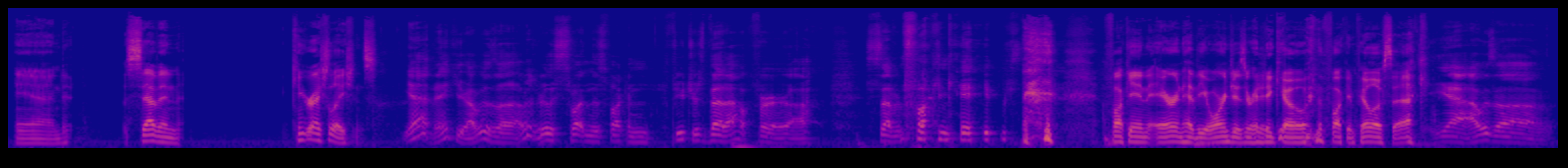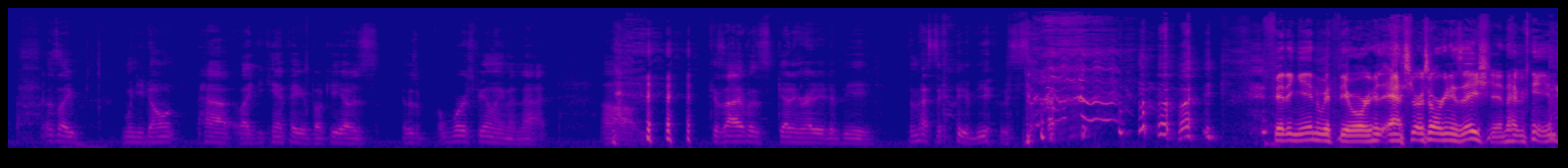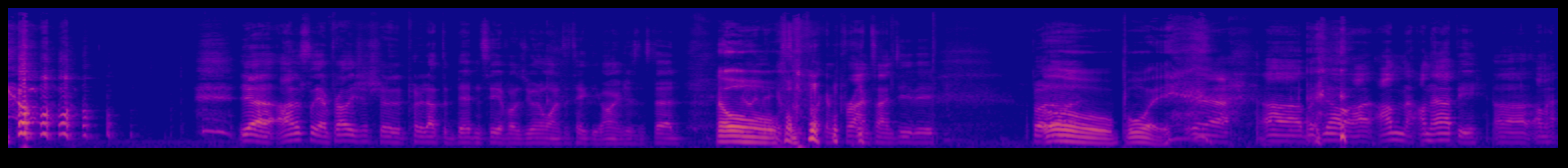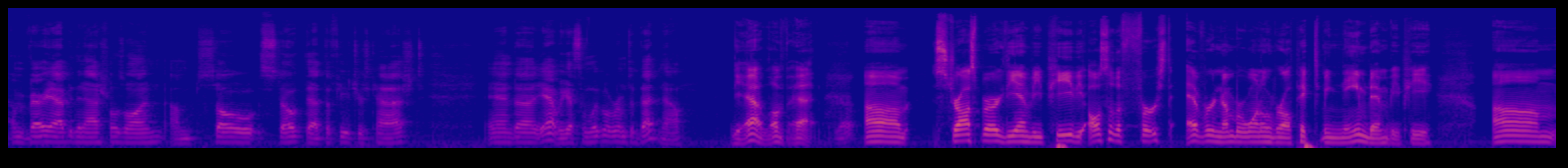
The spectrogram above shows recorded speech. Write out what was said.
and seven. Congratulations. Yeah, thank you. I was uh, I was really sweating this fucking futures bet out for uh, seven fucking games. Fucking Aaron had the oranges ready to go in the fucking pillow sack. yeah, I was uh, it was like when you don't have like you can't pay your bookie. I was it was a worse feeling than that, because I was getting ready to be domestically abused. like, Fitting in with the or- Astros organization. I mean, yeah, honestly, I probably just should have put it out to bid and see if Osuna wanted to take the oranges instead. oh, some fucking primetime TV. But, uh, oh boy. Yeah, uh, but no, I, I'm I'm happy. Uh, I'm I'm very happy the Nationals won. I'm so stoked that the futures cashed, and uh, yeah, we got some wiggle room to bet now. Yeah, I love that. Yep. Um, Strasburg, the MVP, the also the first ever number one overall pick to be named MVP. Um,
